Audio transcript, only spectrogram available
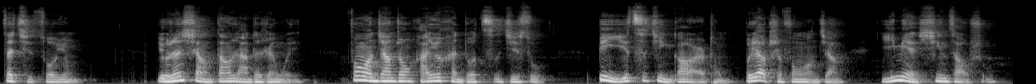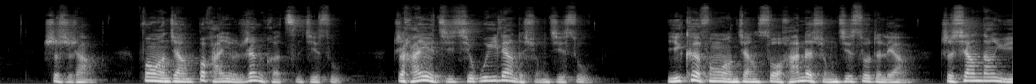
在起作用。有人想当然地认为，蜂王浆中含有很多雌激素，并以此警告儿童不要吃蜂王浆，以免性早熟。事实上，蜂王浆不含有任何雌激素，只含有极其微量的雄激素。一克蜂王浆所含的雄激素的量，只相当于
